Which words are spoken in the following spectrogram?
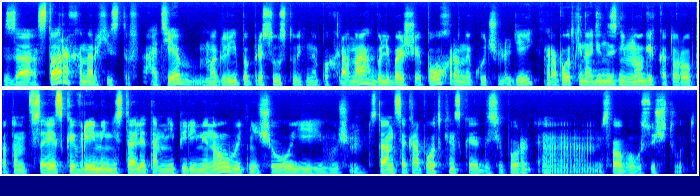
за старых анархистов, а те могли поприсутствовать на похоронах, были большие похороны, куча людей. Кропоткин один из немногих, которого потом в советское время не стали там не переименовывать, ничего, и, в общем, станция Кропоткинская до сих пор, э, слава богу, существует.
